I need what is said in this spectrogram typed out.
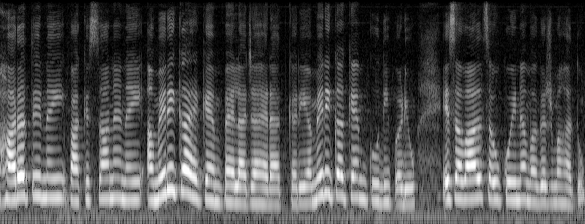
ભારતે નહીં, પાકિસ્તાને નહીં, અમેરિકાએ કેમ પહેલાં જાહેરાત કરી? અમેરિકા કેમ કૂદી પડ્યું? એ સવાલ સૌ કોઈના મગજમાં હતું.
